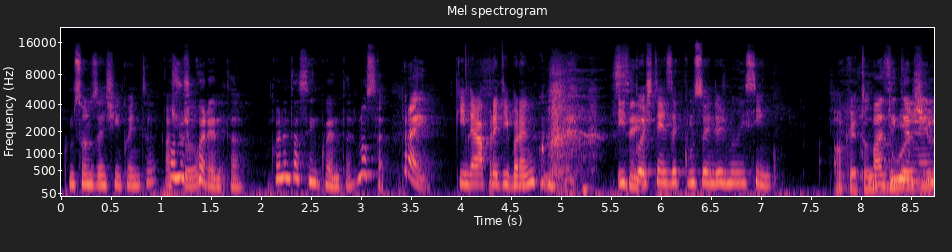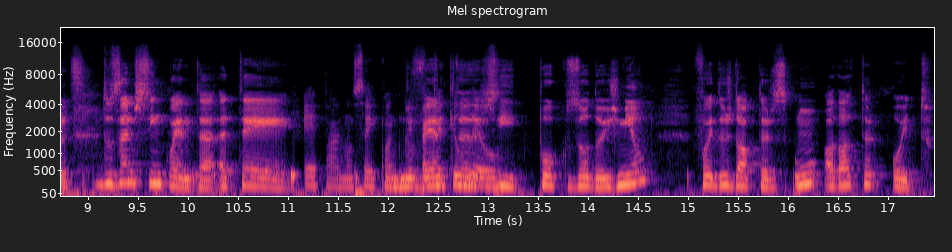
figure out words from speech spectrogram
começou nos anos 50, Ou acho nos eu, 40? 40 a 50? Não sei. Espera aí. que ainda era preto e branco, e depois tens a que começou em 2005. Ok, então duas. Basicamente, gra- dos anos 50 até Epá, não sei quanto tempo é que 90 aquilo deu. e poucos ou 2000 foi dos Doctors 1 ao Doctor 8.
